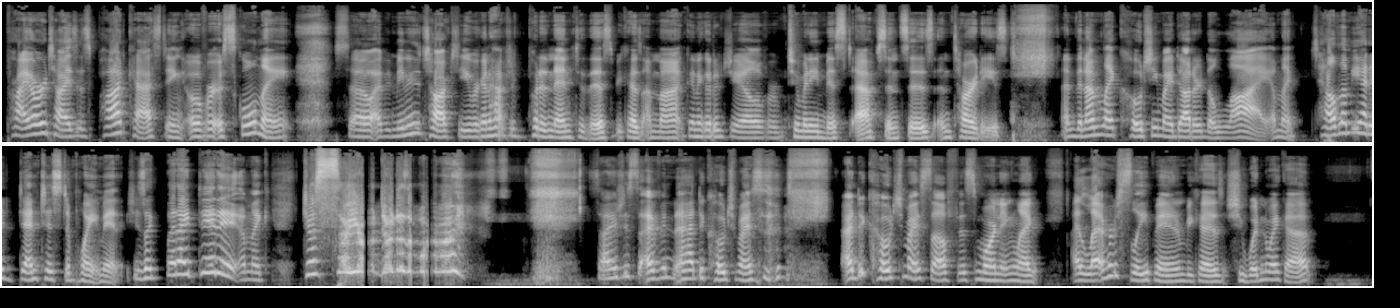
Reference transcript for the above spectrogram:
prioritizes podcasting over a school night. So I've been meaning to talk to you. We're going to have to put an end to this because I'm not going to go to jail over too many missed absences and tardies. And then I'm like coaching my daughter to lie. I'm like, tell them you had a dentist appointment. She's like, but I didn't. I'm like, just say you have a dentist appointment. So I just I've been I had to coach myself. I had to coach myself this morning. Like I let her sleep in because she wouldn't wake up.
